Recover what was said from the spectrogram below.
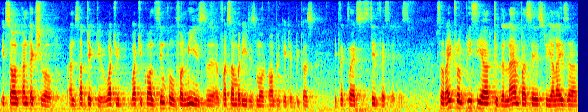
it's all contextual and subjective. What you, what you call simple for me is, uh, for somebody it is more complicated because it requires still facilities. So right from PCR to the LAMP assays to ELISA,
